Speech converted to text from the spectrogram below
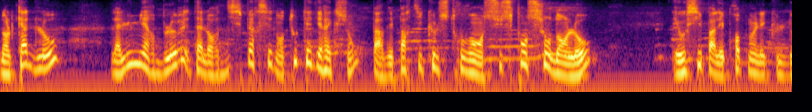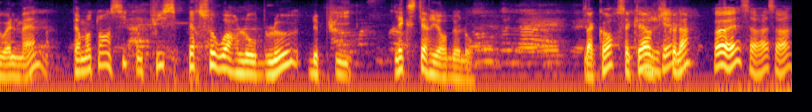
Dans le cas de l'eau, la lumière bleue est alors dispersée dans toutes les directions par des particules se trouvant en suspension dans l'eau et aussi par les propres molécules d'eau elles-mêmes, permettant ainsi qu'on puisse percevoir l'eau bleue depuis l'extérieur de l'eau. D'accord, c'est clair jusque-là ouais, ouais, ça va, ça va.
